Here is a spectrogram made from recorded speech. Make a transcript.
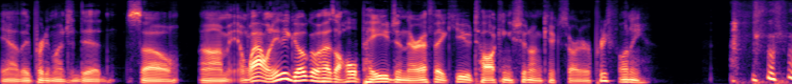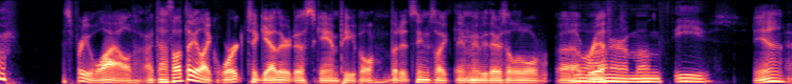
Yeah, they pretty much did. So, um, and wow, and Indiegogo has a whole page in their FAQ talking shit on Kickstarter. Pretty funny. It's pretty wild. I, I thought they like worked together to scam people, but it seems like they, Yeah. maybe there's a little uh, no rift. honor among thieves. Yeah,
